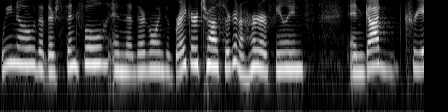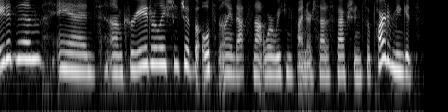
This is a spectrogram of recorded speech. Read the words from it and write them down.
We know that they're sinful and that they're going to break our trust, they're going to hurt our feelings and God created them and um, created relationship, but ultimately that's not where we can find our satisfaction. So part of me gets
